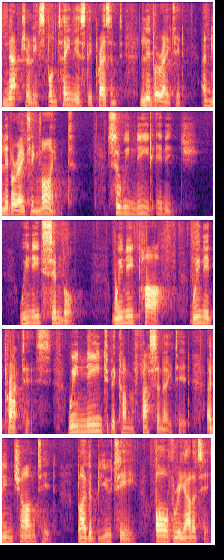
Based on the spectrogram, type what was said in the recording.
naturally, spontaneously present, liberated, and liberating mind. So we need image, we need symbol, we need path, we need practice. We need to become fascinated and enchanted by the beauty of reality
